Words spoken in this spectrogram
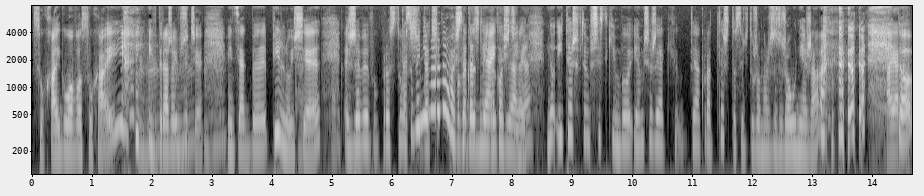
słuchaj, głowo, słuchaj i mhm, wdrażaj w mhm, życie. Mhm. Więc jakby pilnuj tak, się, tak. żeby po prostu dać, sobie nie dać, marnować tego dnia i tak dalej. Nie? No i też w tym wszystkim, bo ja myślę, że jak ty akurat też dosyć dużo masz żołnierza, A jak? to,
